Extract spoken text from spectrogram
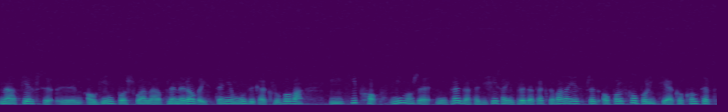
Na pierwszy y, ogień poszła na plenerowej scenie muzyka klubowa i hip-hop. Mimo, że impreza, ta dzisiejsza impreza traktowana jest przez opolską policję jako koncept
